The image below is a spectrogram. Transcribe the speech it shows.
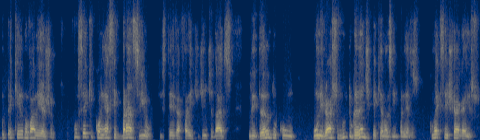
do pequeno varejo. Você que conhece Brasil, que esteve à frente de entidades lidando com um universo muito grande de pequenas empresas, como é que você enxerga isso?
